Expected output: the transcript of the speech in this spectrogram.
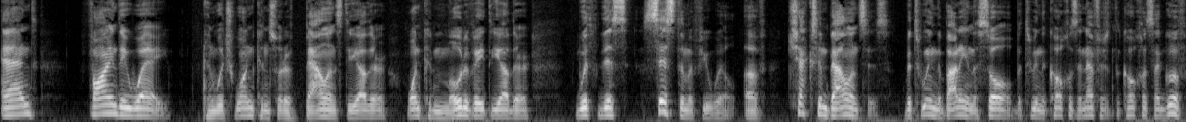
and find a way in which one can sort of balance the other, one can motivate the other with this system, if you will, of checks and balances between the body and the soul, between the kochos and nefesh and the kochos aguf,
